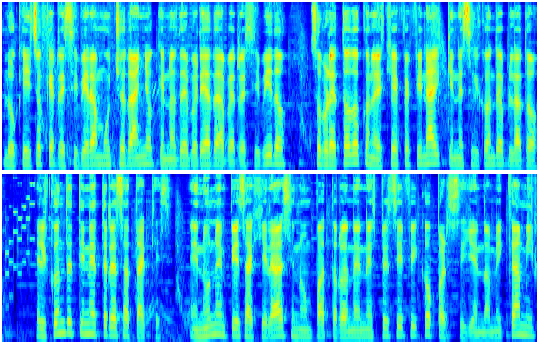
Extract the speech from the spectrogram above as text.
lo que hizo que recibiera mucho daño que no debería de haber recibido, sobre todo con el jefe final quien es el conde Blado. El conde tiene tres ataques, en uno empieza a girar sin un patrón en específico persiguiendo a Mikami,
